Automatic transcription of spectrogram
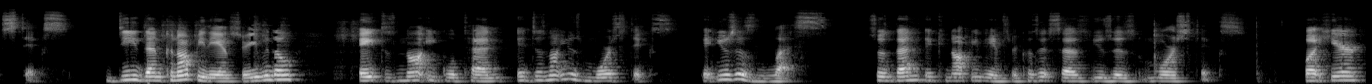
sticks. D then cannot be the answer. Even though 8 does not equal 10, it does not use more sticks. It uses less. So then it cannot be the answer because it says uses more sticks. But here,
